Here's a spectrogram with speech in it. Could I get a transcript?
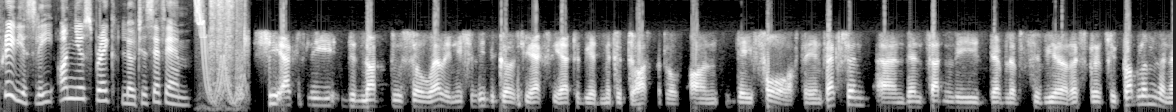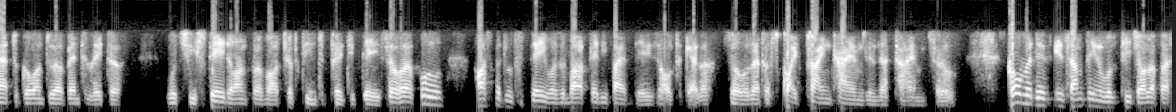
Previously on Newsbreak, Lotus FM. She actually did not do so well initially because she actually had to be admitted to hospital on day four of the infection and then suddenly developed severe respiratory problems and had to go onto a ventilator, which she stayed on for about 15 to 20 days. So her full hospital stay was about 35 days altogether. So that was quite trying times in that time. So COVID is, is something that will teach all of us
